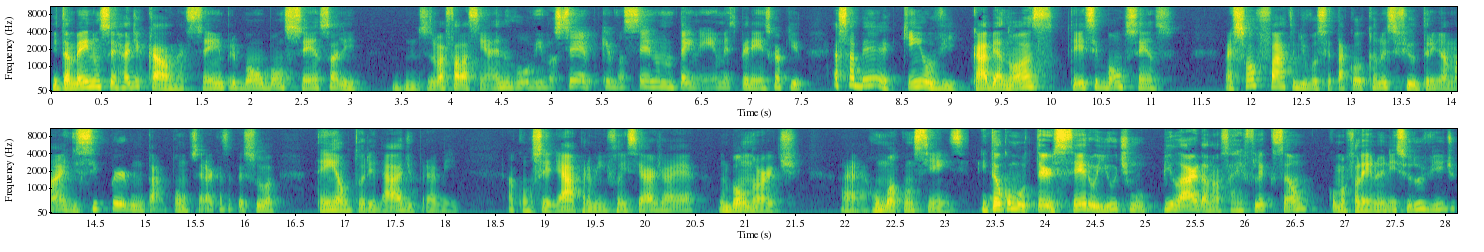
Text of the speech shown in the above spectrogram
E também não ser radical, né? Sempre bom o bom senso ali. Você não vai falar assim, ah, eu não vou ouvir você porque você não tem nenhuma experiência com aquilo. É saber quem ouvir. Cabe a nós ter esse bom senso. Mas só o fato de você estar tá colocando esse filtrinho a mais, de se perguntar, bom, será que essa pessoa tem autoridade para me aconselhar, para me influenciar, já é um bom norte. É, rumo à consciência. Então, como terceiro e último pilar da nossa reflexão, como eu falei no início do vídeo,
